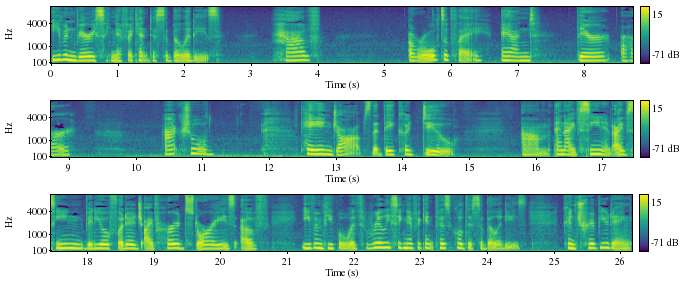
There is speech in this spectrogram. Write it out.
even very significant disabilities have a role to play, and there are actual paying jobs that they could do. Um, and I've seen it. I've seen video footage. I've heard stories of even people with really significant physical disabilities contributing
